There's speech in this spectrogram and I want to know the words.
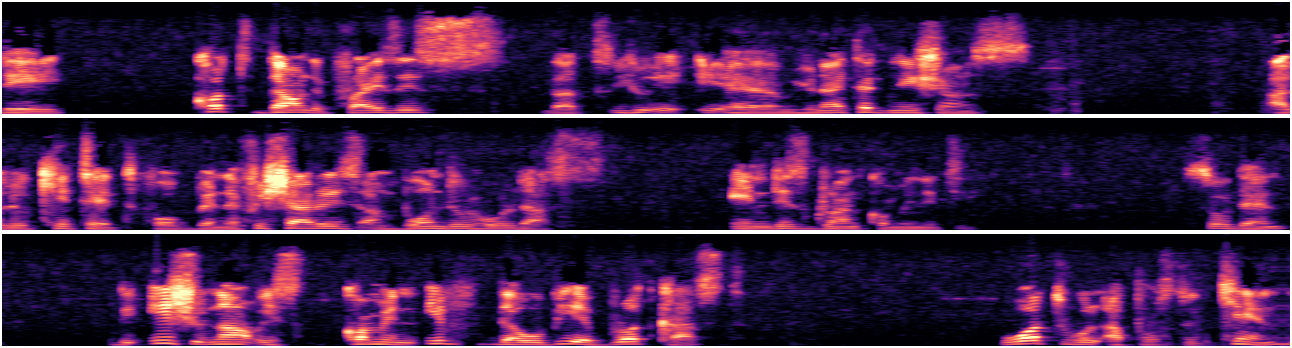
They cut down the prices that um, United Nations allocated for beneficiaries and bundle holders in this grant community. So then the issue now is coming if there will be a broadcast, what will Apostle Ken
